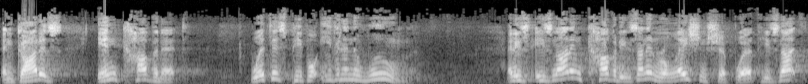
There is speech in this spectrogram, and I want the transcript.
And God is in covenant with his people even in the womb. And he's, he's not in covenant, he's not in relationship with, he's not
